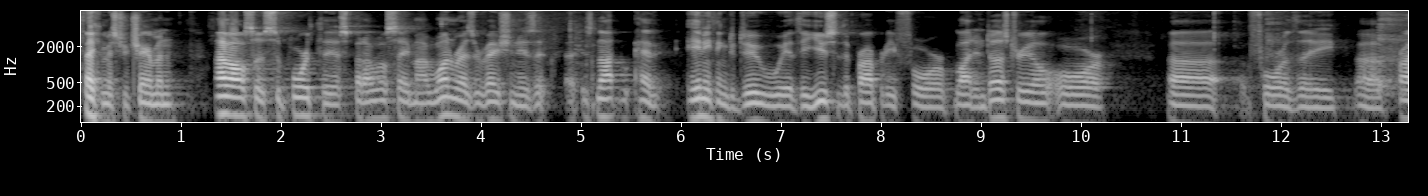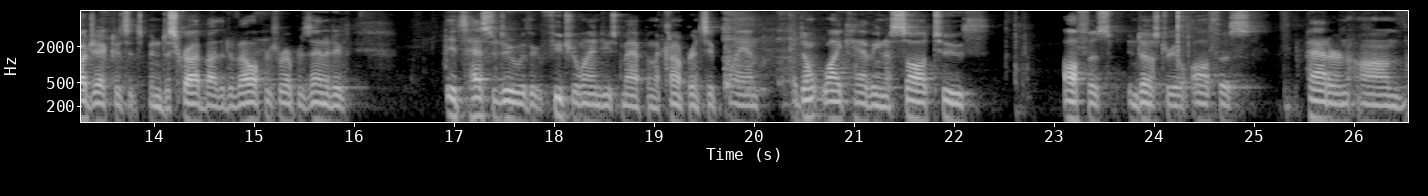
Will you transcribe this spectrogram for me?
Thank you, Mr. Chairman. I also support this, but I will say my one reservation is that it is not have anything to do with the use of the property for light industrial or uh, for the uh, project as it's been described by the developer's representative. It has to do with the future land use map and the comprehensive plan. I don't like having a sawtooth office, industrial office pattern on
